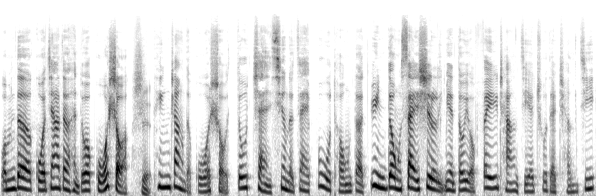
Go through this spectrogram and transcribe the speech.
我们的国家的很多国手，是听障的国手。都展现了在不同的运动赛事里面都有非常杰出的成绩。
